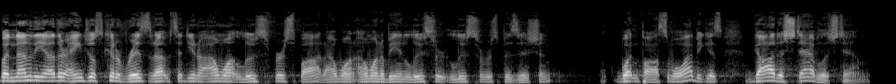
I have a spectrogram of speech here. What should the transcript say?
But none of the other angels could have risen up and said, you know, I want Lucifer's spot. I want, I want to be in Lucifer, Lucifer's position. Wasn't possible. Why? Because God established him.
